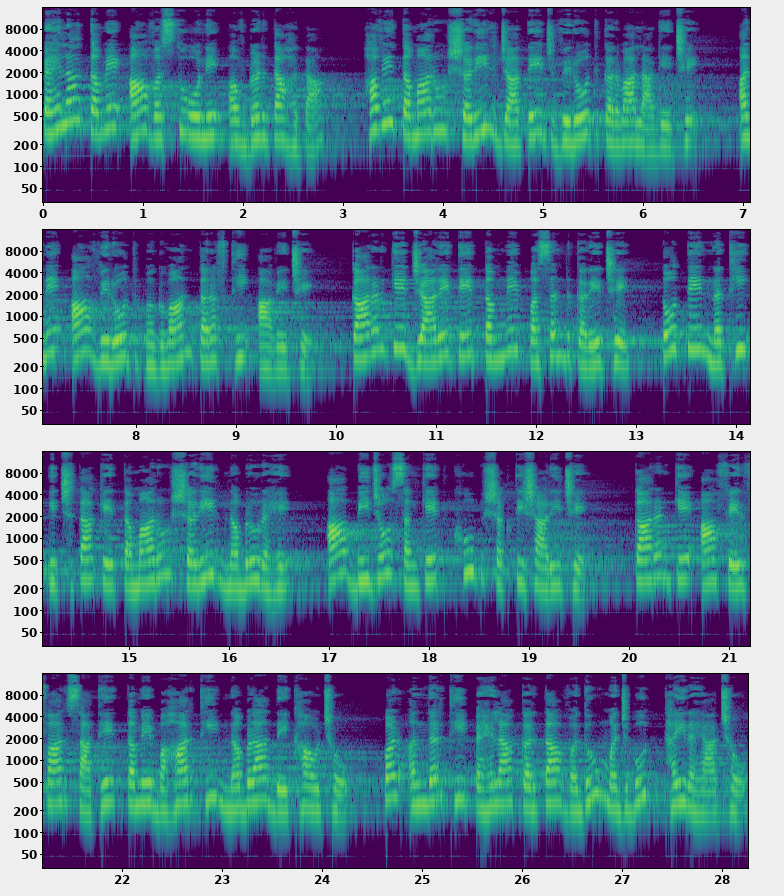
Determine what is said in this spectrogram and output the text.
પહેલા તમે આ વસ્તુઓને અવગણતા હતા, હવે તમારું શરીર જાતે જ વિરોધ કરવા લાગે છે. અને આ વિરોધ ભગવાન તરફથી આવે છે. કારણ કે જ્યારે તે તમને પસંદ કરે છે, તો તે નથી ઈચ્છતા કે તમારું શરીર નબળું રહે. આ બીજો સંકેત ખૂબ શક્તિશાળી છે. કારણ કે આ ફેરફાર સાથે તમે બહારથી નબળા દેખાવ છો, પણ અંદરથી પહેલા કરતા વધુ મજબૂત થઈ રહ્યા છો.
